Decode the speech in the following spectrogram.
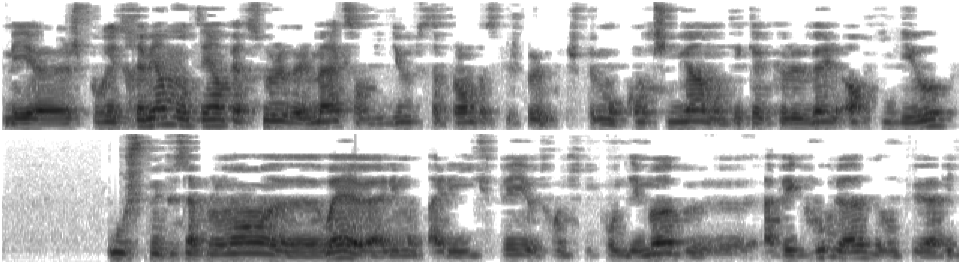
Mais euh, je pourrais très bien monter un perso level max en vidéo tout simplement parce que je peux je peux continuer à monter quelques levels hors vidéo. Ou je peux tout simplement euh, ouais aller aller XP euh, tranquille contre des mobs avec vous là donc avec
